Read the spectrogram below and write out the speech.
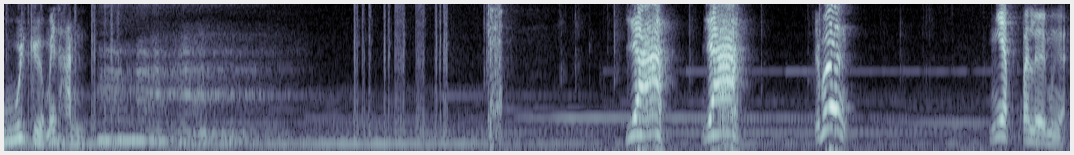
อุ้ยเกือบไม่ทัน อย่า อย่า อย่าเพิ่ง เงียบไปเลยมึงอะ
